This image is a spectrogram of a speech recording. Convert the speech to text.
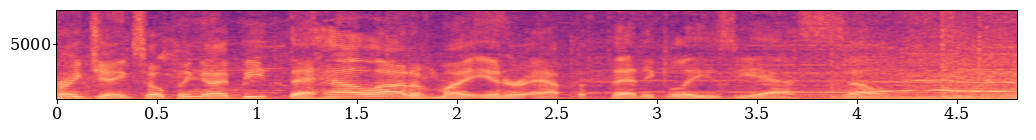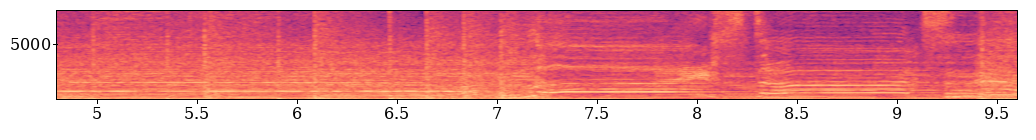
Frank Jenks, hoping I beat the hell out of my inner apathetic, lazy ass self. Life starts now.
